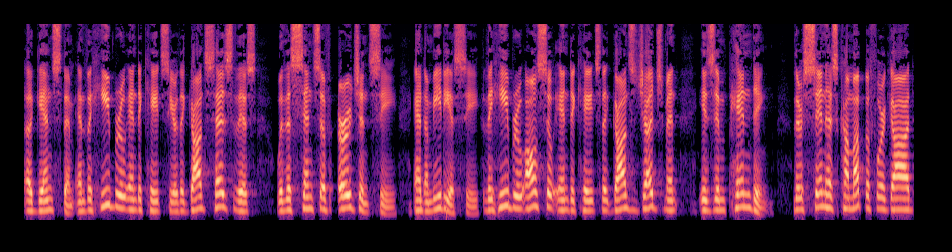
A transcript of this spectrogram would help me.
against them. And the Hebrew indicates here that God says this with a sense of urgency and immediacy. The Hebrew also indicates that God's judgment is impending. Their sin has come up before God,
